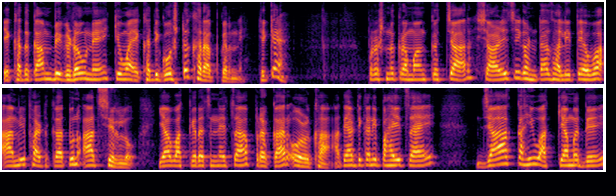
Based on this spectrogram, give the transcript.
एखादं काम बिघडवणे किंवा एखादी गोष्ट खराब करणे. ठीक आहे? प्रश्न क्रमांक चार शाळेची घंटा झाली तेव्हा आम्ही फाटकातून आत शिरलो. या वाक्यरचनेचा प्रकार ओळखा. आता या ठिकाणी पाहायचं आहे ज्या काही वाक्यामध्ये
